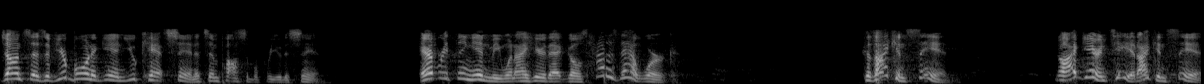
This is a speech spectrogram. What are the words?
John says, if you're born again, you can't sin. It's impossible for you to sin. Everything in me, when I hear that, goes, How does that work? Because I can sin. No, I guarantee it, I can sin.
